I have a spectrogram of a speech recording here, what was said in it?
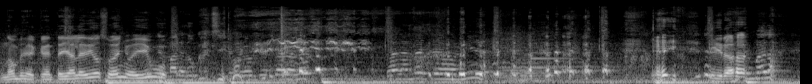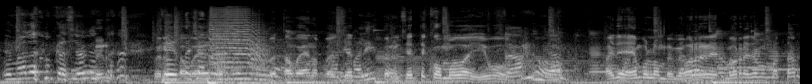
No, hombre, el cliente ya le dio sueño ahí, bo. mala educación. Ey, mira. Es mala, es mala educación. Pero, pero está bueno, pero está bueno, pero él siente, pero él siente cómodo ahí. No, ahí dejémoslo, hombre, mejor, re- mejor regresemos más tarde.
